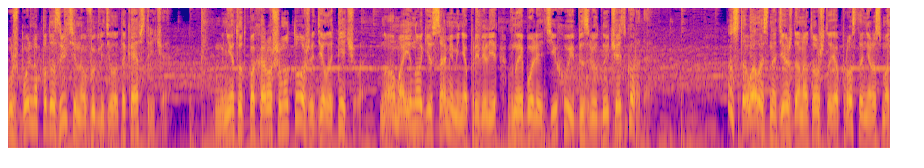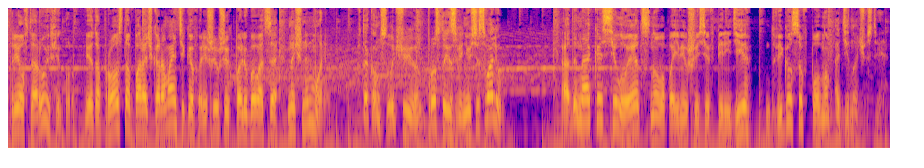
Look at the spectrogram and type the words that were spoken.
Уж больно подозрительно выглядела такая встреча. Мне тут по-хорошему тоже делать нечего, но мои ноги сами меня привели в наиболее тихую и безлюдную часть города. Оставалась надежда на то, что я просто не рассмотрел вторую фигуру, и это просто парочка романтиков, решивших полюбоваться ночным морем. В таком случае ну, просто извинюсь и свалю. Однако силуэт, снова появившийся впереди, двигался в полном одиночестве.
